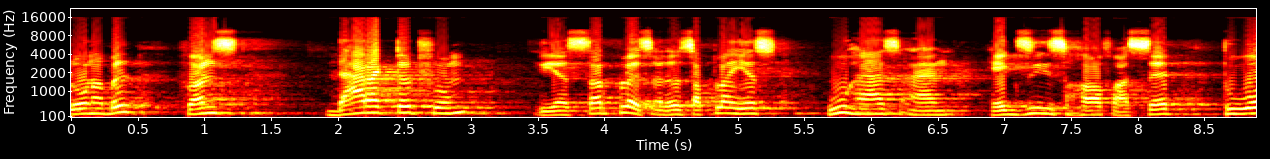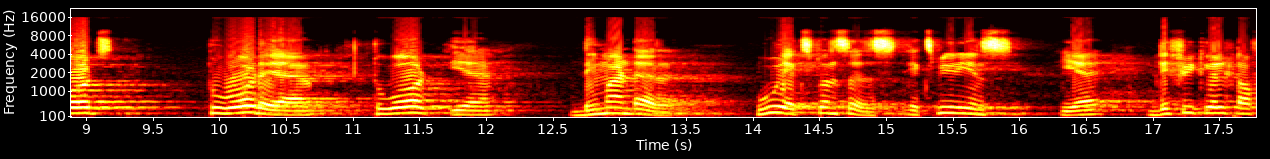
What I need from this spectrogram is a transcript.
loanable funds directed from a surplus அதாவது suppliers who has and excess of asset towards toward a toward a demander who expenses experience a difficult of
